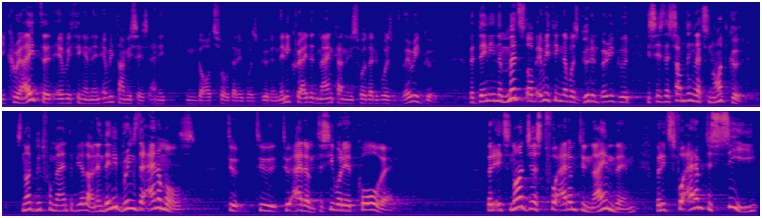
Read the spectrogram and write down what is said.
he created everything, and then every time he says, and, it, and God saw that it was good. And then he created mankind, and he saw that it was very good. But then in the midst of everything that was good and very good, he says there's something that's not good. It's not good for man to be alone. And then he brings the animals to, to, to Adam to see what he'd call them. But it's not just for Adam to name them, but it's for Adam to see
